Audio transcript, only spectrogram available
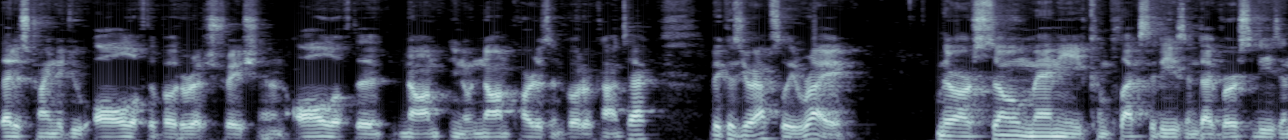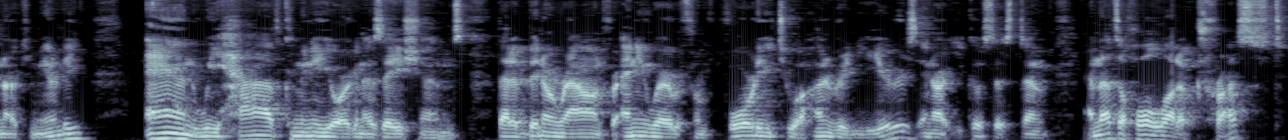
that is trying to do all of the voter registration all of the non, you know, nonpartisan voter contact. Because you're absolutely right. There are so many complexities and diversities in our community. And we have community organizations that have been around for anywhere from 40 to 100 years in our ecosystem. And that's a whole lot of trust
